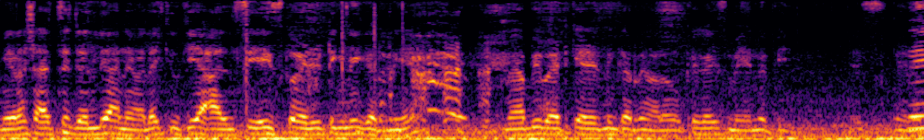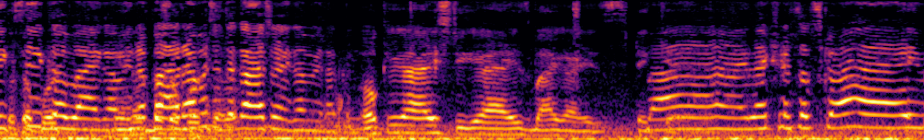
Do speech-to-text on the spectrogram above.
मेरा शायद से जल्दी आने वाला है क्योंकि ये आलसी है इसको एडिटिंग नहीं करनी है। मैं अभी बैठ के एडिटिंग करने वाला हूँ। ओके गाइस मेहनती। ही देखते कब आएगा मेरा। बारह बजे तक आ जाएगा मेरा। ओके गाइस ठीक है guys bye guys take care like subscribe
